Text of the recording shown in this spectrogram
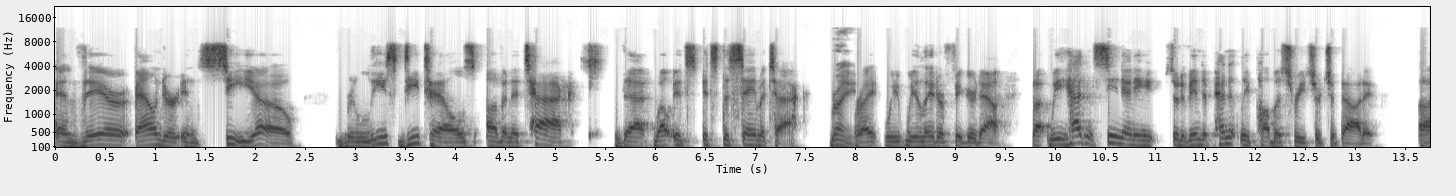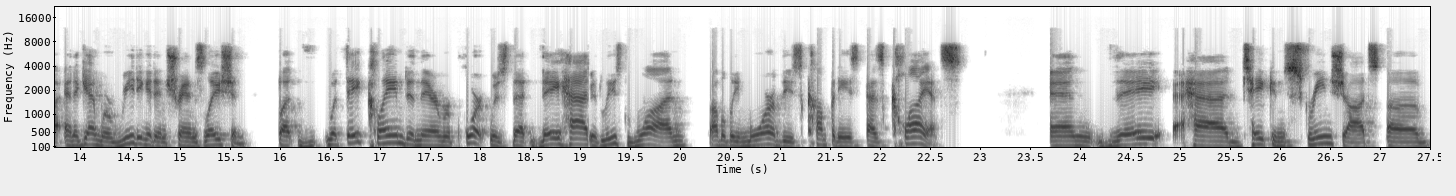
and their founder and CEO released details of an attack that well, it's it's the same attack, right? Right. We we later figured out, but we hadn't seen any sort of independently published research about it. Uh, and again, we're reading it in translation. But what they claimed in their report was that they had at least one probably more of these companies as clients. And they had taken screenshots of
